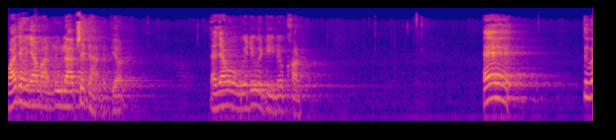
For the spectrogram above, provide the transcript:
ဝါချုံညာမှာလူလာဖြစ်တာလို့ပြောတယ် ဒါကြောင့်မို့ဝေလူဝတီလို့ခေါ်တာအဲသူက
